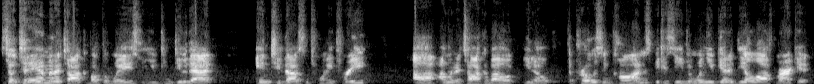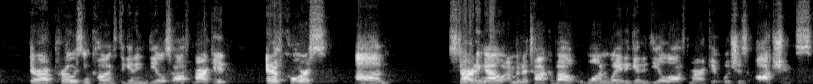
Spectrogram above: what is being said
So today I'm going to talk about the ways that you can do that in 2023. Uh, I'm going to talk about you know the pros and cons because even when you get a deal off market, there are pros and cons to getting deals off market, and of course, um, starting out, I'm going to talk about one way to get a deal off market, which is auctions.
